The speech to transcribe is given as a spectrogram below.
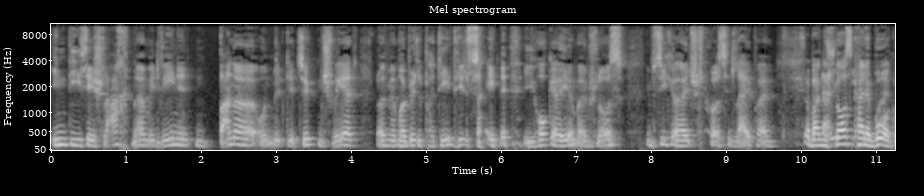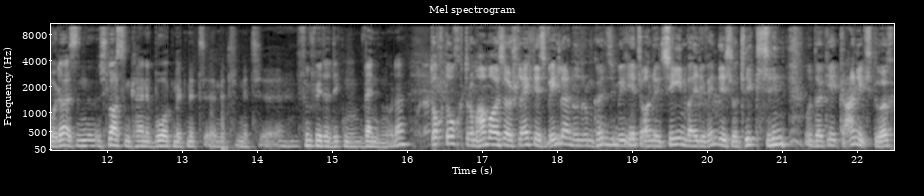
in diese Schlacht ne, mit wehenden Banner und mit gezücktem Schwert, lass mir mal ein bisschen pathetisch sein. Ich hocke ja hier in meinem Schloss, im Sicherheitsschloss in Leipheim. Ist aber ein Schloss, keine Burg, oder? Es ist ein Schloss und keine Burg mit, mit, äh, mit, mit äh, fünf Meter dicken Wänden, oder? Doch, doch, darum haben wir also ein schlechtes WLAN und darum können Sie mich jetzt auch nicht sehen, weil die Wände so dick sind und da geht gar nichts durch.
